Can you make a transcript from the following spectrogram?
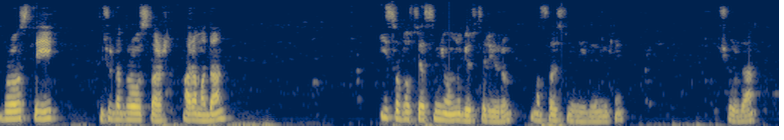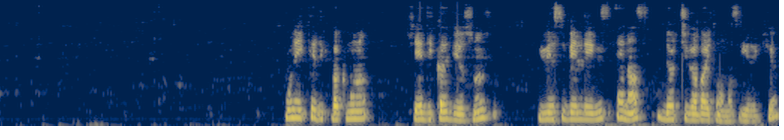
Browse değil. Şurada browse var. Aramadan ISO dosyasının yolunu gösteriyorum. Masa üstünde diyelim ki. Şurada. Bunu ekledik. Bakın bunu şeye dikkat ediyorsunuz. USB belleğimiz en az 4 GB olması gerekiyor.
